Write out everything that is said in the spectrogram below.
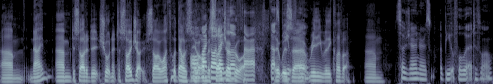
um, name, um, decided to shorten it to Sojo. So I thought that was, you oh know, my I'm a god, I Sojo love brewer. that. That's it was uh, really, really clever. Um, Sojourner is a beautiful word as well.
